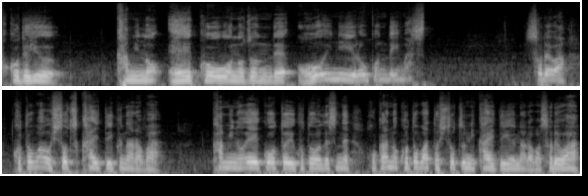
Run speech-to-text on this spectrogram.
ここで言う神の栄光を望んで大いに喜んでいますそれは言葉を一つ書いていくならば神の栄光ということをですね他の言葉と一つに書いて言うならばそれは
